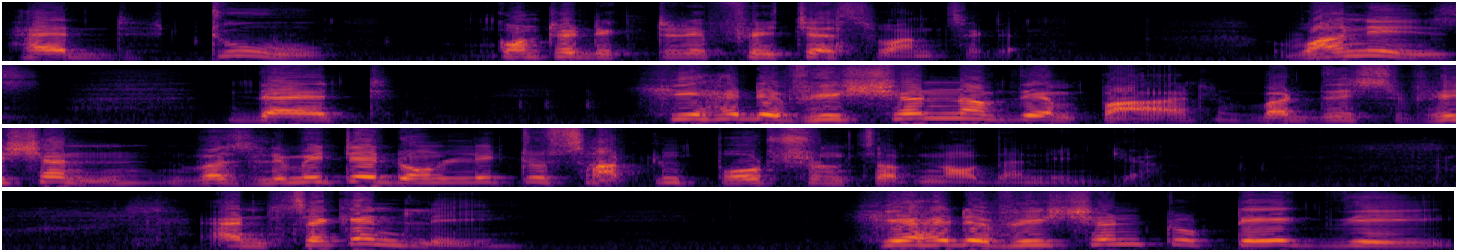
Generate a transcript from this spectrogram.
had two contradictory features once again. One is that he had a vision of the empire, but this vision was limited only to certain portions of northern India. And secondly, he had a vision to take the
